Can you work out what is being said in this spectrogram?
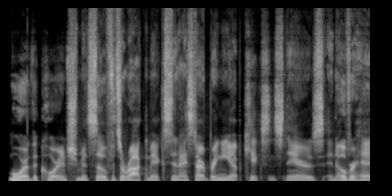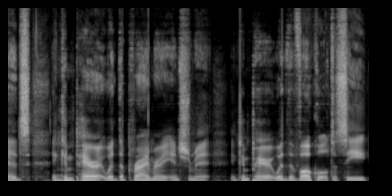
more of the core instruments. So if it's a rock mix, then I start bringing up kicks and snares and overheads and compare it with the primary instrument and compare it with the vocal to see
